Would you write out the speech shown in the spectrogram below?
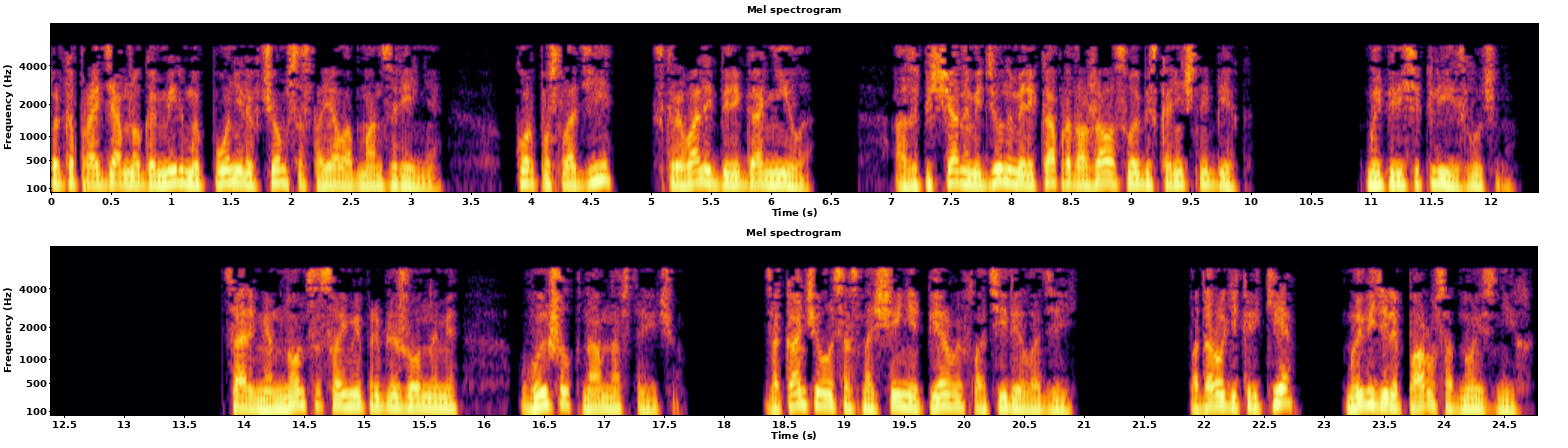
Только пройдя много миль, мы поняли, в чем состоял обман зрения. Корпус ладьи скрывали берега Нила, а за песчаными дюнами река продолжала свой бесконечный бег. Мы пересекли излучину. Царь Мемнон со своими приближенными вышел к нам навстречу. Заканчивалось оснащение первой флотилии ладей. По дороге к реке мы видели парус одной из них.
